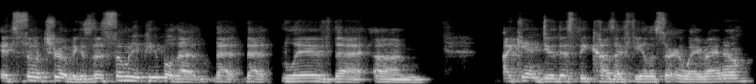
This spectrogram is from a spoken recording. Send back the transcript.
it's so true because there's so many people that that that live that um, I can't do this because I feel a certain way right now.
